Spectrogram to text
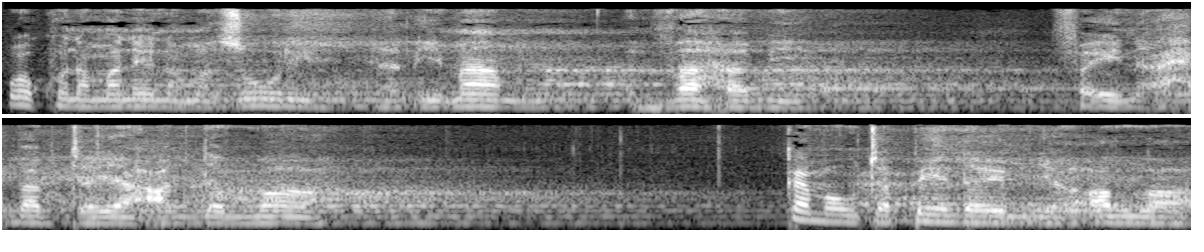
Kwa kuna maneno mazuri ya Imam Dhahabi fa in ahbabta ya Abdullah kama utapenda wewe mja Allah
